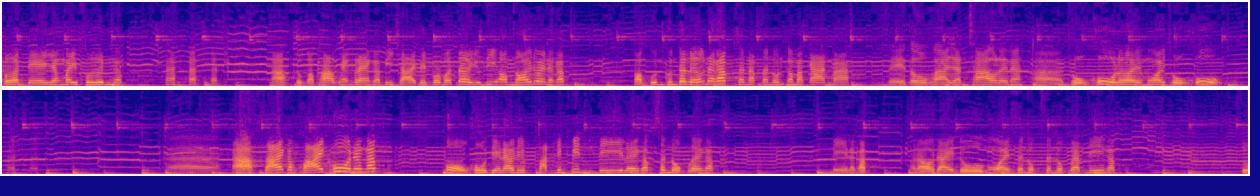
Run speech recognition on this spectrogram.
เบิร์ดเดย์ยังไม่ฟื้นครับอะสุขภาพแข็งแรงครับพี่ชายเป็นโปรโมเตอร์อยู่ที่อ้อมน้อยด้วยนะครับ ขอบคุณคุณเถลิงนะครับ สนับสนุนกรรมการมาเซตูพายันเช้าเลยนะอ่าถูกคู่เลยมวยถูกคู่อ่าอะซ้ายกับขวาอีกคู่หนึงครับ โอ้คู่ที่แล้วนี่ตัดลิบบิ้นดีเลยครับ สนุกเลยครับ นี่แหละครับ เราได้ดูมวยสนุกสนุกแบบนี้ครับ สุ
